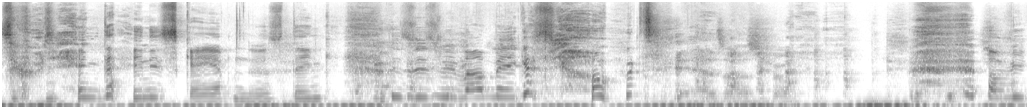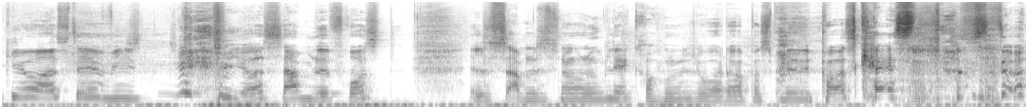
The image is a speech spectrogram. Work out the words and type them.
så kunne de hænge derinde i skaben og stink. Det synes vi var mega sjovt. Det er altså også sjovt. Og vi gjorde også det, at vi, vi også samlede frost, eller samlede sådan nogle ulækre hundelort op og smed i postkassen. Og stod.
